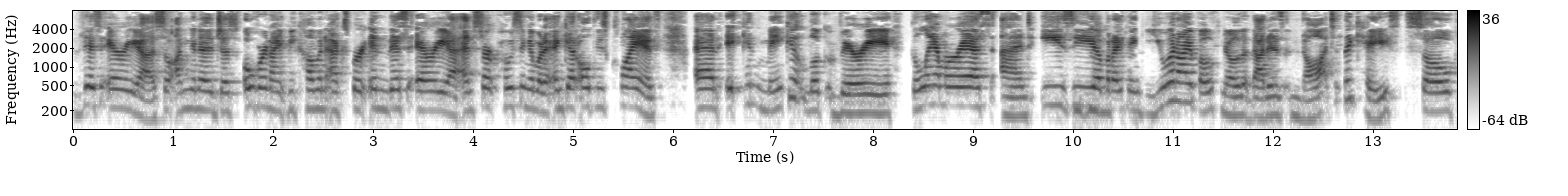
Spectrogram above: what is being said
this area. So I'm going to just overnight become an expert in this area and start posting about it and get all these clients. And it can make it look very glamorous and easy. Mm-hmm. But I think you and I both know that that is not the case. So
